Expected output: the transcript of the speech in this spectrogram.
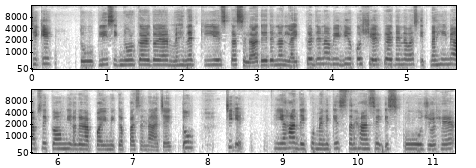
ठीक है? तो प्लीज़ इग्नोर कर दो यार, मेहनत की है, इसका सलाह दे देना लाइक कर देना वीडियो को शेयर कर देना, बस इतना ही मैं आपसे कहूँगी, अगर आपको आई मेकअप पसंद आ जाए तो ठीक है? यहाँ देखो मैंने किस तरह से इसको जो है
